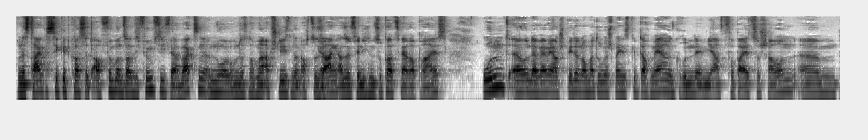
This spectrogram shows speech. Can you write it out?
und das Tagesticket kostet auch 25,50 für Erwachsene, nur um das nochmal abschließend dann auch zu ja. sagen, also finde ich ein super fairer Preis. Und, äh, und da werden wir auch später nochmal drüber sprechen, es gibt auch mehrere Gründe im Jahr vorbeizuschauen, ähm,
